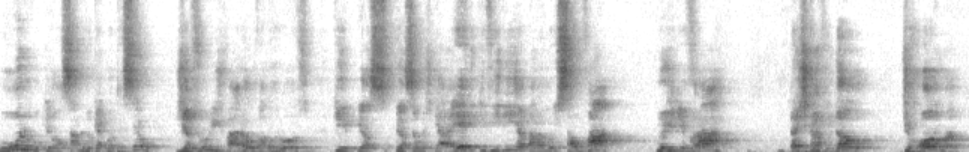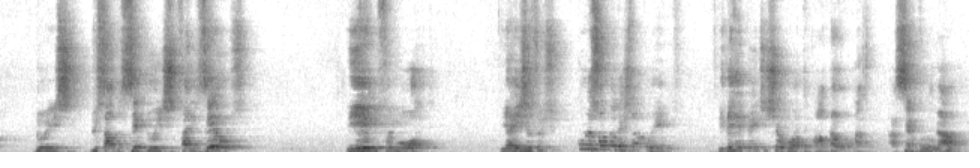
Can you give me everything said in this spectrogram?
o único que não sabe do que aconteceu? Jesus, varão valoroso, que pensamos que era Ele que viria para nos salvar, nos livrar da escravidão de Roma, dos, dos, dos fariseus, e ele foi morto. E aí Jesus começou a palestrar com eles. E de repente chegou a, a, a certo lugar,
